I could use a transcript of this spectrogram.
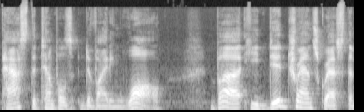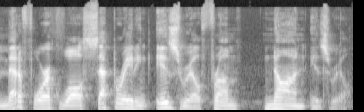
past the temple's dividing wall, but he did transgress the metaphoric wall separating Israel from non Israel.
